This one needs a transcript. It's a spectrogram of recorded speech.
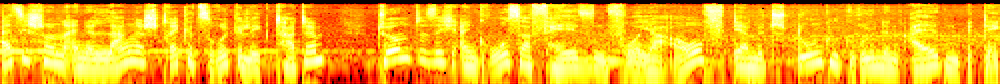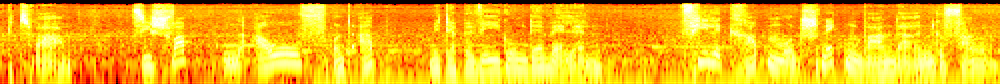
Als sie schon eine lange Strecke zurückgelegt hatte, türmte sich ein großer Felsen vor ihr auf, der mit dunkelgrünen Algen bedeckt war. Sie schwappten auf und ab mit der Bewegung der Wellen. Viele Krabben und Schnecken waren darin gefangen.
